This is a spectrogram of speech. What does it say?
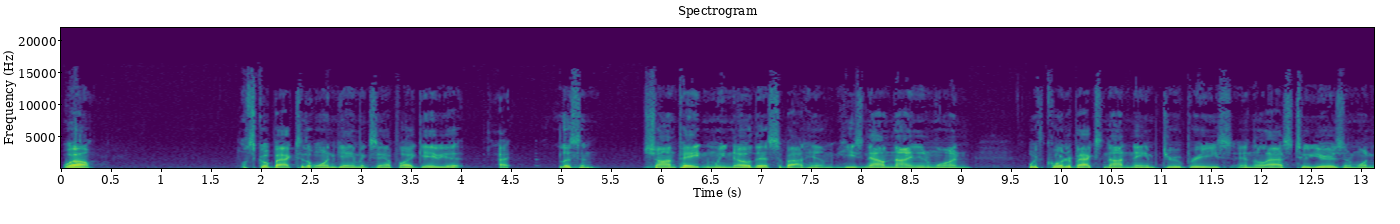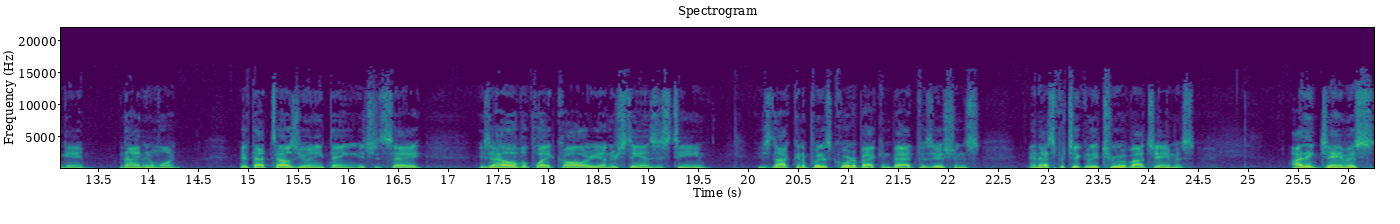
Well, let's go back to the one game example I gave you. I, listen, Sean Payton, we know this about him. He's now nine and one with quarterbacks not named Drew Brees in the last two years in one game. nine and one. If that tells you anything, it should say he's a hell of a play caller. He understands his team. He's not going to put his quarterback in bad positions, and that's particularly true about Jameis. I think Jameis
